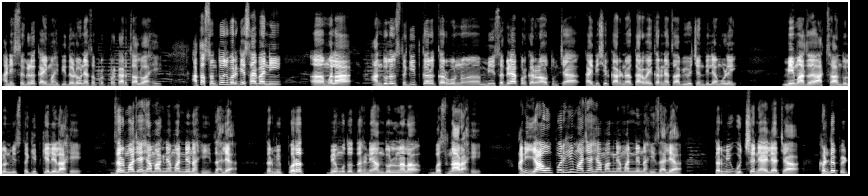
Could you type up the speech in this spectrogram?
आणि सगळं काही माहिती दडवण्याचा प्र प्रकार चालू आहे. आता संतोष बर्गे साहेबांनी मला आंदोलन स्थगित कर करून मी सगळ्या प्रकरणावर तुमच्या कायदेशीर कारण कारवाई करण्याचं अभिवेचन दिल्यामुळे मी माझं आजचं आंदोलन मी स्थगित केलेलं आहे. जर माझ्या ह्या मागण्या मान्य नाही झाल्या तर मी परत बेमुदत धरणे आंदोलनाला बसणार आहे. आणि या उपरही माझ्या ह्या मागण्या मान्य नाही झाल्या तर मी उच्च न्यायालयाच्या खंडपीठ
